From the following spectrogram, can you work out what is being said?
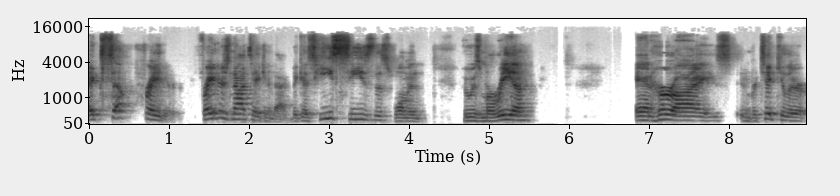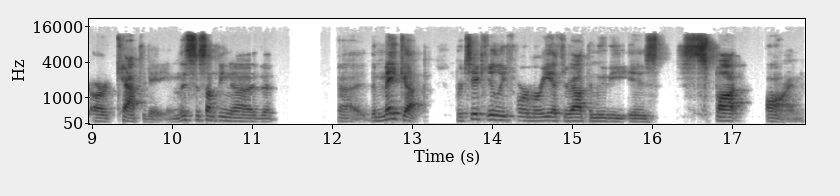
except Frater. Frater's not taken aback because he sees this woman who is Maria, and her eyes in particular are captivating. And this is something uh, that uh, the makeup, particularly for Maria throughout the movie, is spot on.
